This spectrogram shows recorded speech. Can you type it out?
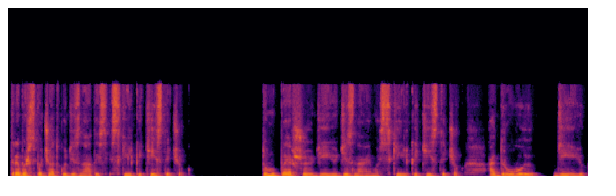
треба ж спочатку дізнатись, скільки тістечок, Тому першою дією дізнаємось, скільки тістечок, а другою дією,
